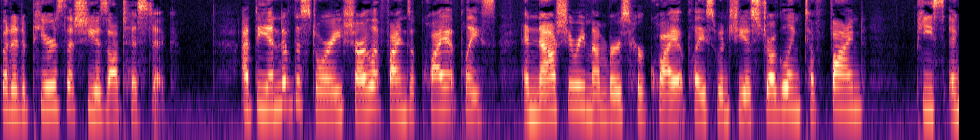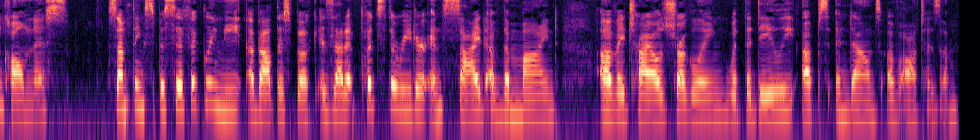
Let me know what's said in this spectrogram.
but it appears that she is autistic. At the end of the story, Charlotte finds a quiet place, and now she remembers her quiet place when she is struggling to find peace and calmness. Something specifically neat about this book is that it puts the reader inside of the mind of a child struggling with the daily ups and downs of autism.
